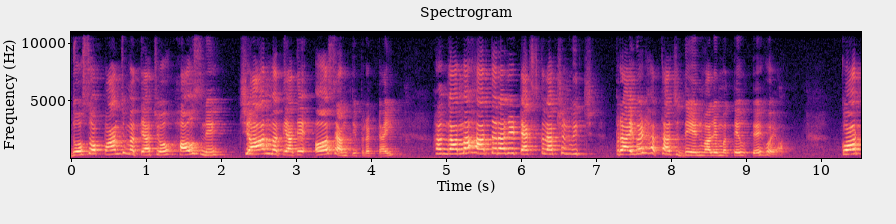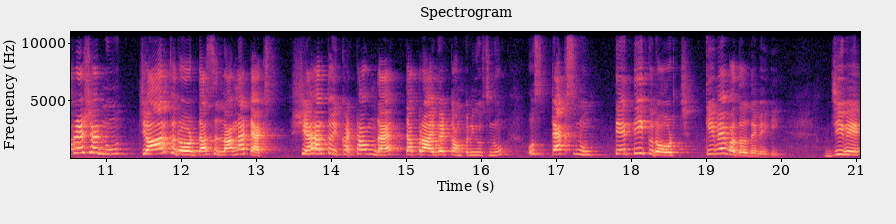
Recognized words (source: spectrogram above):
205 ਮਤਿਆਂ 'ਚੋਂ ਹਾਊਸ ਨੇ 4 ਮਤਿਆਂ ਤੇ ਅਸਹਿਮਤੀ ਪ੍ਰਗਟਾਈ। ਹੰਗਾਮਾ ਹਰ ਤਰ੍ਹਾਂ ਦੇ ਟੈਕਸ ਕਲੈਕਸ਼ਨ ਵਿੱਚ ਪ੍ਰਾਈਵੇਟ ਹੱਥਾਂ 'ਚ ਦੇਣ ਵਾਲੇ ਮਤੇ ਉੱਤੇ ਹੋਇਆ। ਕਾਰਪੋਰੇਸ਼ਨ ਨੂੰ 4 ਕਰੋੜ ਦਾ ਸਾਲਾਨਾ ਟੈਕਸ ਸ਼ਹਿਰ ਤੋਂ ਇਕੱਠਾ ਹੁੰਦਾ ਹੈ ਤਾਂ ਪ੍ਰਾਈਵੇਟ ਕੰਪਨੀ ਉਸ ਨੂੰ ਉਸ ਟੈਕਸ ਨੂੰ 33 ਕਰੋੜ 'ਚ ਕਿਵੇਂ ਬਦਲ ਦੇਵੇਗੀ? ਜਿਵੇਂ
